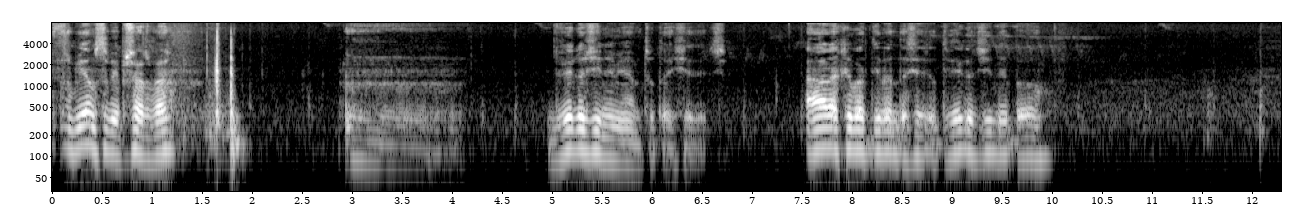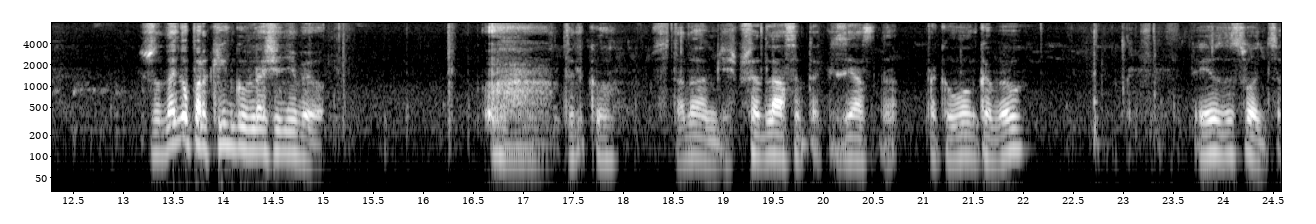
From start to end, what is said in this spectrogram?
Zrobiłem sobie przerwę. Dwie godziny miałem tutaj siedzieć. Ale chyba nie będę siedział dwie godziny, bo żadnego parkingu w lesie nie było. Tylko stanąłem gdzieś przed lasem, taki zjazd na taką łąkę był. Jest do słońca.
